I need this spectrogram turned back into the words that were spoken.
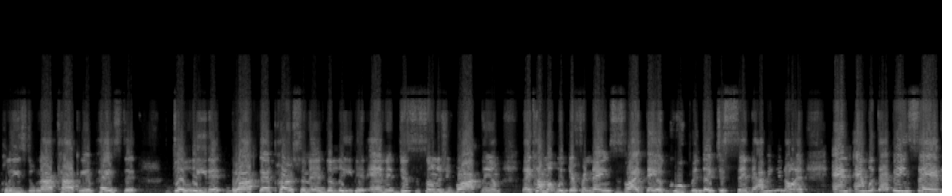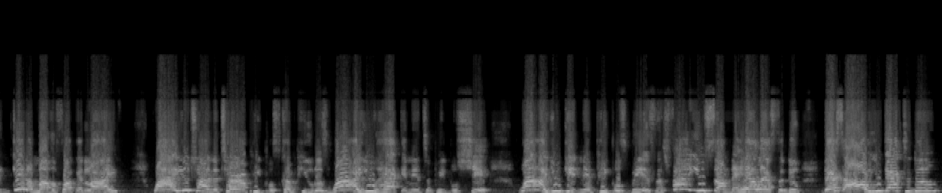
please do not copy and paste it. Delete it, block that person, and delete it. And it, just as soon as you block them, they come up with different names. It's like they a group and they just send it. I mean, you know, and and and with that being said, get a motherfucking life. Why are you trying to tear up people's computers? Why are you hacking into people's shit? Why are you getting in people's business? Find you something the hell else to do. That's all you got to do?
